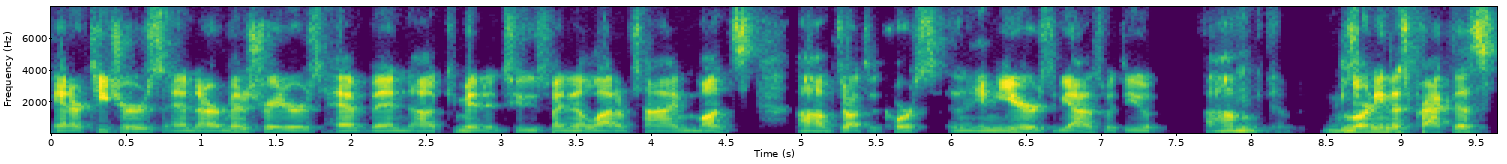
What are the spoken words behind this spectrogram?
and our teachers and our administrators have been uh, committed to spending a lot of time months um, throughout the course in, in years to be honest with you um, learning this practice,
